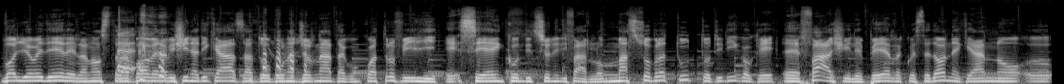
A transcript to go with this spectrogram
Voglio vedere la nostra Eh. povera vicina di casa dopo una giornata con quattro figli e se è in condizioni di farlo. Ma soprattutto ti dico che è facile per queste donne che hanno eh,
